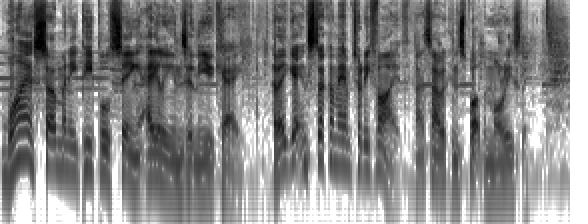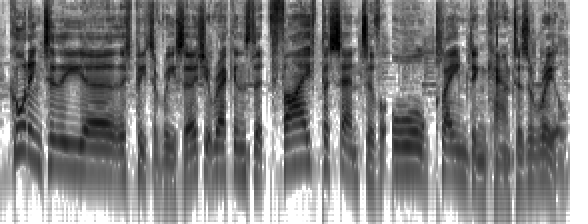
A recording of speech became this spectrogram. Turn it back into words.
Why are so many people seeing aliens in the UK? Are they getting stuck on the M25? That's how we can spot them more easily. According to the, uh, this piece of research, it reckons that 5% of all claimed encounters are real.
